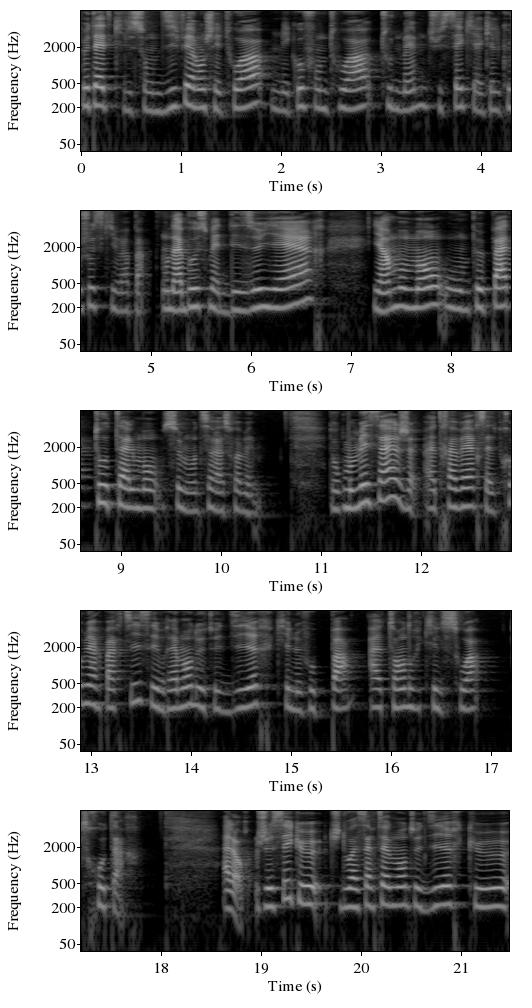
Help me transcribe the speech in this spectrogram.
Peut-être qu'ils sont différents chez toi, mais qu'au fond de toi, tout de même, tu sais qu'il y a quelque chose qui va pas. On a beau se mettre des œillères, il y a un moment où on ne peut pas totalement se mentir à soi-même. Donc mon message à travers cette première partie, c'est vraiment de te dire qu'il ne faut pas attendre qu'il soit trop tard. Alors, je sais que tu dois certainement te dire que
